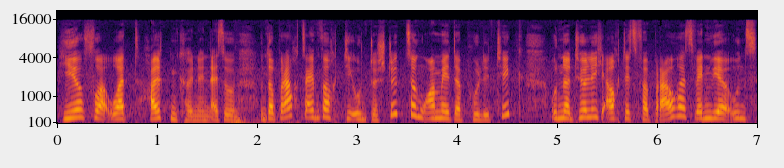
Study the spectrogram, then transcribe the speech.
hier vor Ort halten können. Also, und da braucht es einfach die Unterstützung einmal der Politik und natürlich auch des Verbrauchers, wenn wir uns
